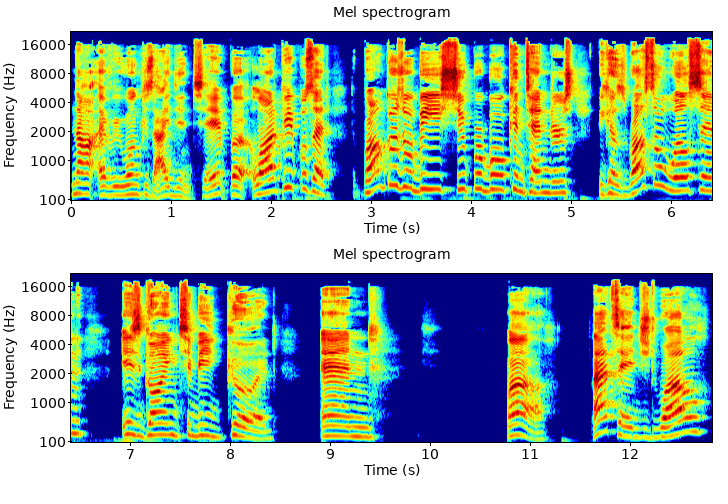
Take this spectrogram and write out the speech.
not everyone because I didn't say it, but a lot of people said the Broncos will be Super Bowl contenders because Russell Wilson is going to be good. And, well, that's aged well.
